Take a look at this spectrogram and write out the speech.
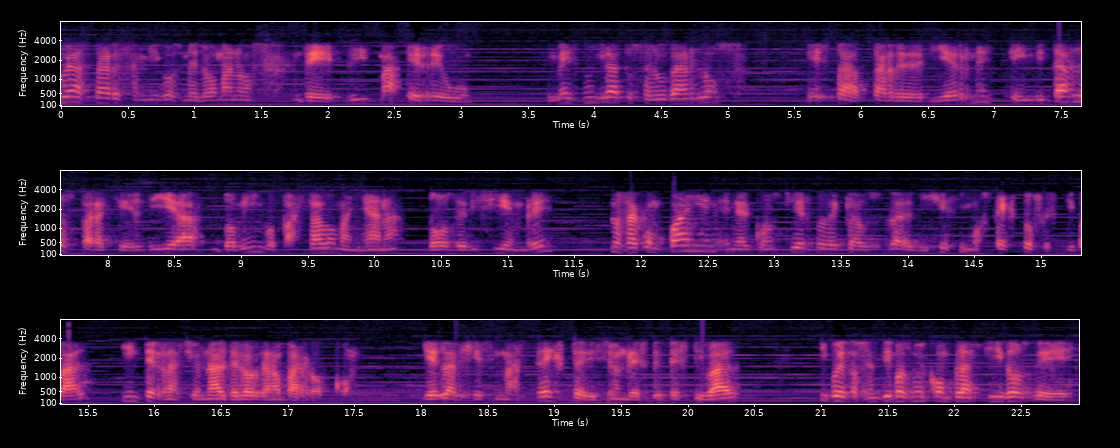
Muy buenas tardes amigos melómanos de Prisma RU. Me es muy grato saludarlos esta tarde de viernes e invitarlos para que el día domingo pasado mañana, 2 de diciembre, nos acompañen en el concierto de clausura del 26 Festival Internacional del Órgano Barroco. Y es la 26 edición de este festival. Y pues nos sentimos muy complacidos de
